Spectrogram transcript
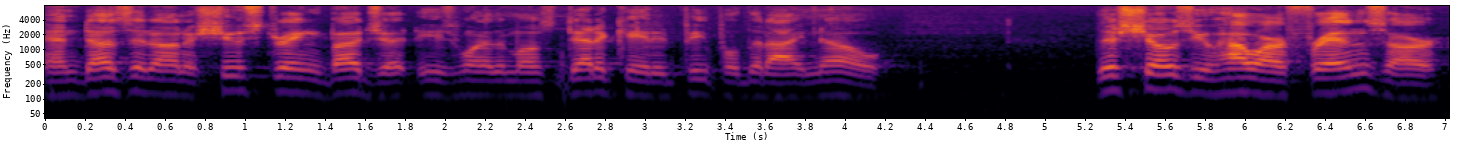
and does it on a shoestring budget. He's one of the most dedicated people that I know. This shows you how our friends are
